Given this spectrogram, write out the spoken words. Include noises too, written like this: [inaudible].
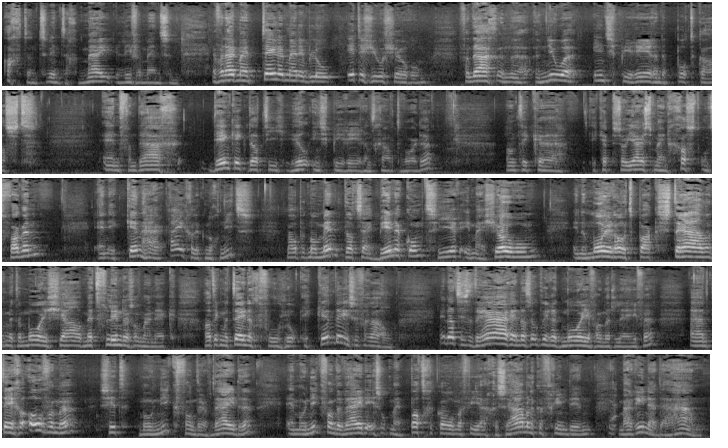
28 mei, lieve mensen. En vanuit mijn Tailored Man in Blue, It Is You showroom, vandaag een, uh, een nieuwe inspirerende podcast. En vandaag denk ik dat die heel inspirerend gaat worden. Want ik, uh, ik heb zojuist mijn gast ontvangen en ik ken haar eigenlijk nog niet. Maar op het moment dat zij binnenkomt hier in mijn showroom, in een mooi rood pak, stralend met een mooie sjaal, met vlinders om haar nek, had ik meteen het gevoel, joh, ik ken deze vrouw. En dat is het rare en dat is ook weer het mooie van het leven. Uh, tegenover me zit Monique van der Weijden. En Monique van der Weijden is op mijn pad gekomen via een gezamenlijke vriendin, ja. Marina de Haan.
